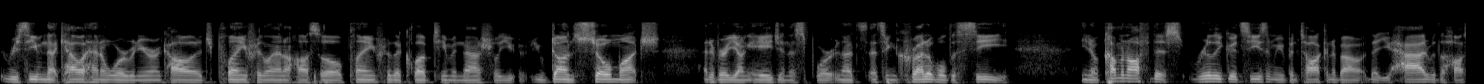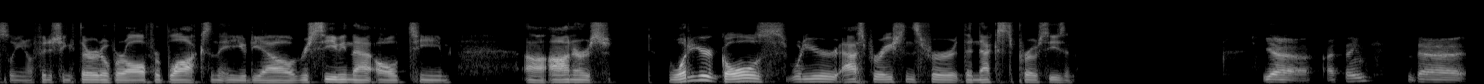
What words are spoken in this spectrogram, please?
receiving that Callahan Award when you were in college, playing for the Atlanta Hustle, playing for the club team in Nashville. You you've done so much at a very young age in the sport, and that's that's incredible to see. You know, coming off of this really good season we've been talking about that you had with the hustle, you know, finishing third overall for blocks in the AUDL, receiving that all team uh, honors. What are your goals? What are your aspirations for the next pro season? Yeah, I think that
